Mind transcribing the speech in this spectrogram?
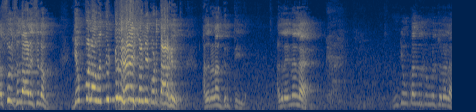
ரசூல் சல்லா அலிஸ்லம் எவ்வளவு திக்ருகளை சொல்லி கொடுத்தார்கள். அதுலலாம் திருப்தி இல்லை. அதுல என்ன இல்லை? இங்க உட்கார்ந்துருக்கவங்கள சொல்லல.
